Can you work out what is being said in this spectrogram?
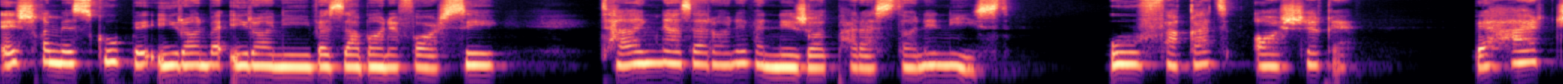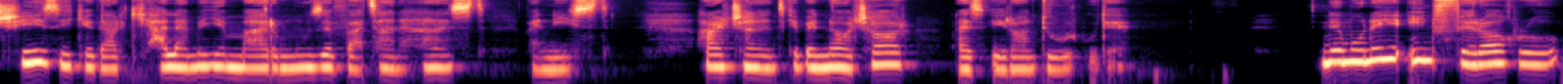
عشق مسکوب به ایران و ایرانی و زبان فارسی تنگ نظرانه و نجات پرستانه نیست. او فقط عاشقه. به هر چیزی که در کلمه مرموز وطن هست و نیست. هرچند که به ناچار از ایران دور بوده. نمونه این فراغ رو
